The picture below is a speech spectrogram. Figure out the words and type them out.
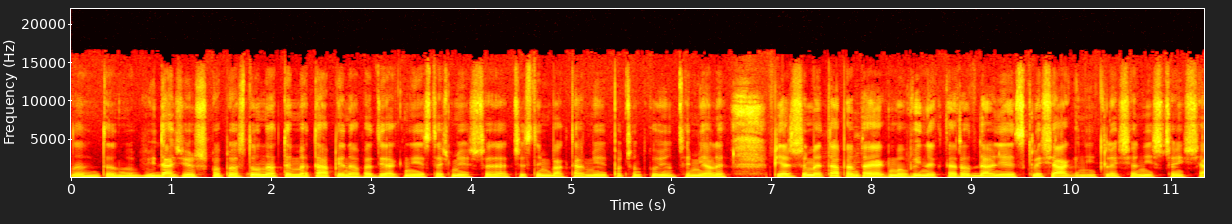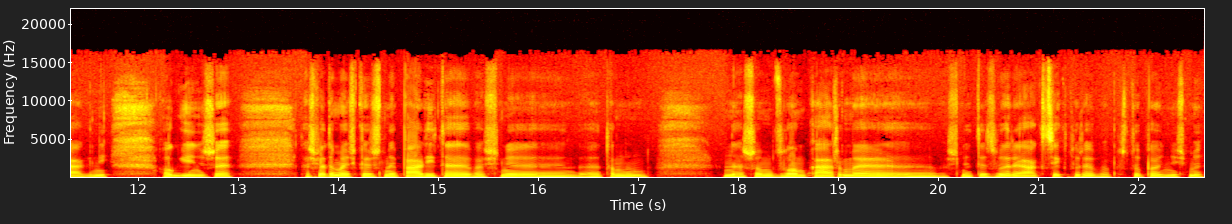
no, to widać już po prostu na tym etapie, nawet jak nie jesteśmy jeszcze czystymi baktami początkującymi, ale pierwszym etapem, tak jak mówi nektar oddalnie, jest klesiagni, klesia nieszczęścia agni, ogień, że ta świadomość Kryszny pali te właśnie tą naszą złą karmę, właśnie te złe reakcje, które po prostu powinniśmy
